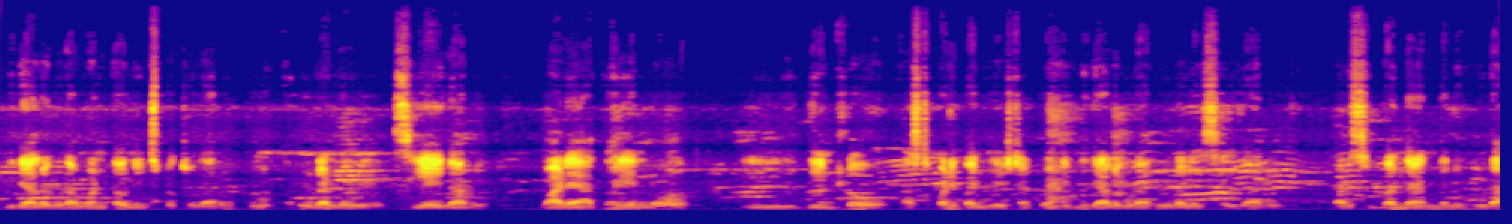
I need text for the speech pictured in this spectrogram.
మిర్యాలగూడ వన్ టౌన్ ఇన్స్పెక్టర్ గారు రూ- రూరల్ సిఐ గారు వాళ్ళ ఆధ్వర్యంలో ఈ దీంట్లో కష్టపడి పనిచేసినటువంటి మిర్యాలగూడ రూరల్ ఎస్ఐ గారు వారి సిబ్బంది అందరినీ కూడా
